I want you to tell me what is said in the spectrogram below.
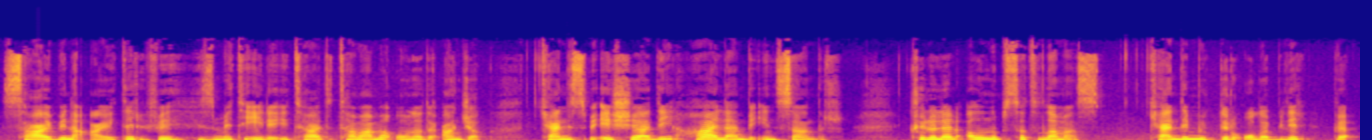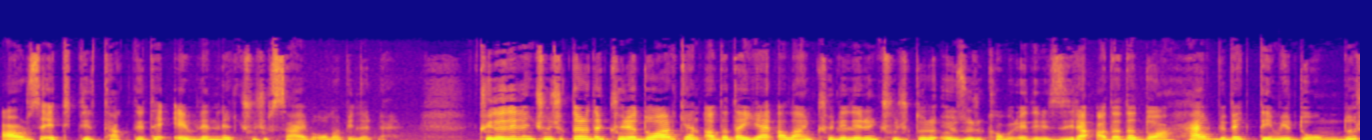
sahibine aittir ve hizmeti ile itaati tamamen onadır. Ancak kendisi bir eşya değil halen bir insandır. Köleler alınıp satılamaz. kendi mülkleri olabilir ve arzu ettikleri takdirde evlenerek çocuk sahibi olabilirler. Kölelerin çocukları da köle doğarken adada yer alan kölelerin çocukları özür kabul edilir. Zira adada doğan her bebek demir doğumludur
